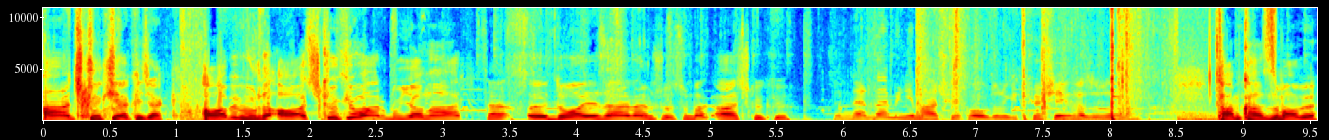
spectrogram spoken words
ağaç kökü yakacak. Abi burada ağaç kökü var bu yanar. Sen e, doğaya zarar vermiş olsun bak ağaç kökü. Sen nereden bileyim ağaç kökü olduğunu? Git köşeye kaz o zaman. Tam kazdım abi.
